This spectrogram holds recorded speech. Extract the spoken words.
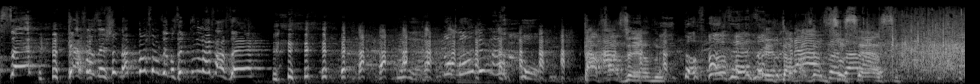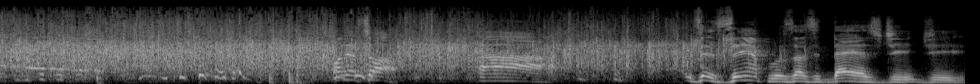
você. Quer fazer stand-up? Vai fazer. Você que não vai fazer. Não mande, não. Tá fazendo. Tô fazendo. Ele tá Graças fazendo sucesso. Olha só. ah, os exemplos, as ideias de, de,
